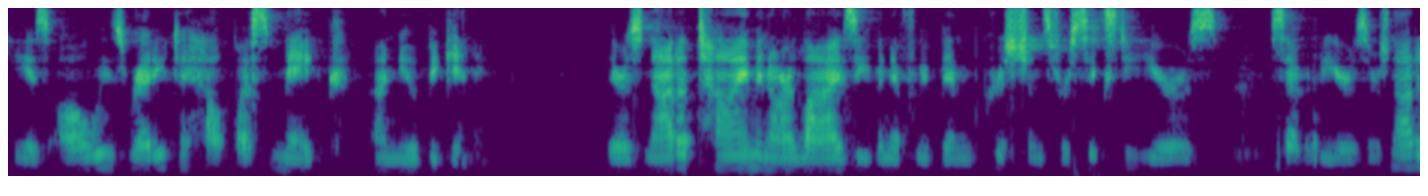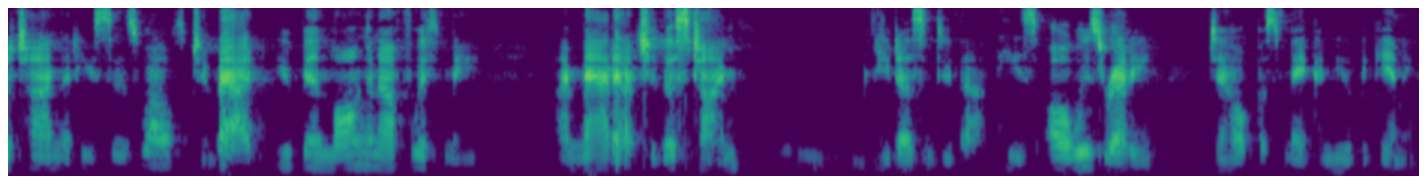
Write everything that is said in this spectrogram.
He is always ready to help us make a new beginning. There's not a time in our lives, even if we've been Christians for 60 years, 70 years, there's not a time that he says, Well, it's too bad. You've been long enough with me. I'm mad at you this time. He doesn't do that. He's always ready to help us make a new beginning.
